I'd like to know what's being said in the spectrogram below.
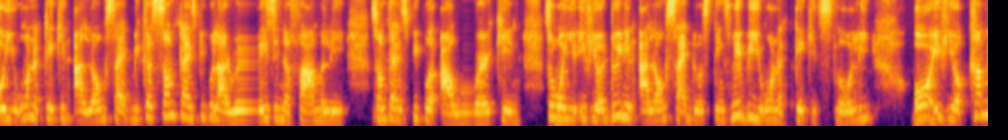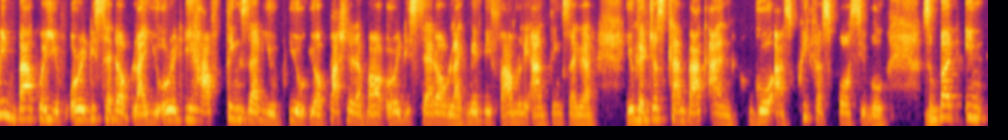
Or you want to take it alongside because sometimes people are raising a family sometimes people are working. So when mm. you if you're doing it alongside those things maybe you want to take it slowly. Or mm. if you're coming back where you've already set up like you already have things that you, you you're passionate about already set up like maybe family and things like that you can mm. just come back and go as quick as possible. So but in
